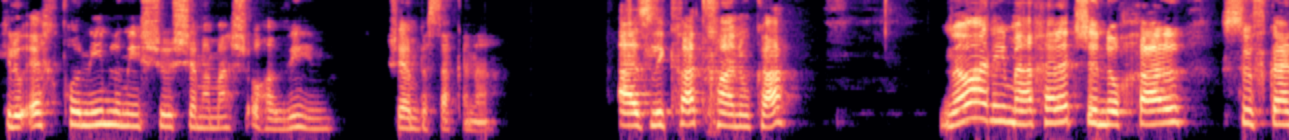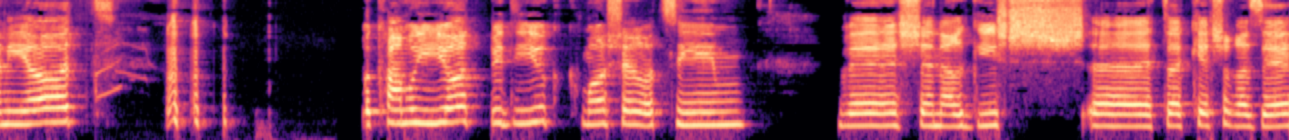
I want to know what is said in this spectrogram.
כאילו איך פונים למישהו שממש אוהבים כשהם בסכנה? אז לקראת חנוכה, לא, אני מאחלת שנאכל סופגניות בכמויות בדיוק כמו שרוצים, ושנרגיש uh, את הקשר הזה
